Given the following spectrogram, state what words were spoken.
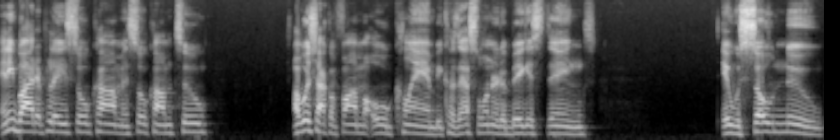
Anybody that plays SOCOM and SOCOM 2, I wish I could find my old clan because that's one of the biggest things. It was so new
